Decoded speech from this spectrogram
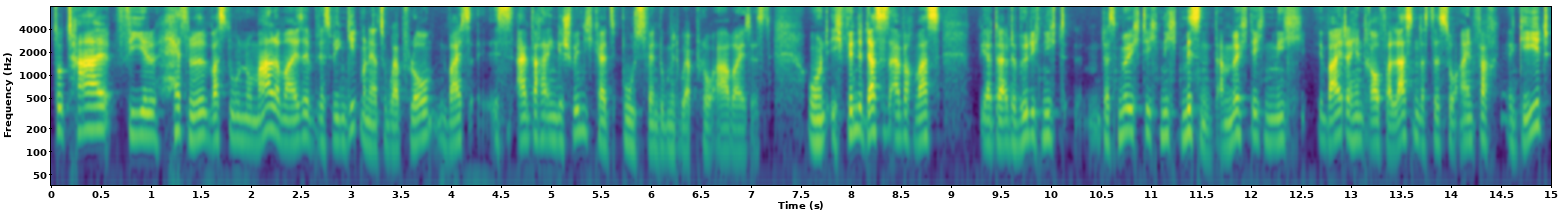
total viel Hassel, was du normalerweise, deswegen geht man ja zu Webflow, weil es ist einfach ein Geschwindigkeitsboost, wenn du mit Webflow arbeitest. Und ich finde, das ist einfach was, ja, da, da würde ich nicht, das möchte ich nicht missen. Da möchte ich mich weiterhin darauf verlassen, dass das so einfach geht.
